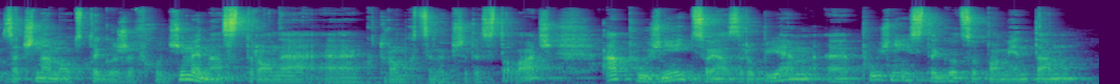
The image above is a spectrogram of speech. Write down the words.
zaczynamy od tego, że wchodzimy na stronę, e, którą chcemy przetestować, a później, co ja zrobiłem? E, później z tego, co pamiętam,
